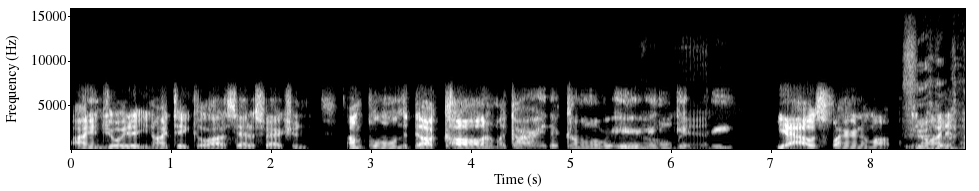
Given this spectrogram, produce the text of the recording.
I enjoyed it. You know i take a lot of satisfaction I'm blowing the duck call, and I'm like, all right, they're coming over here, you Oh, know, get ready. Yeah, I was firing them up. You know, I didn't.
